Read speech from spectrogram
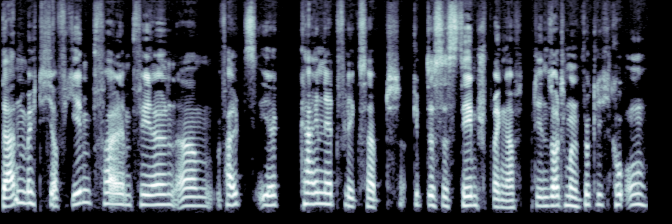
Dann möchte ich auf jeden Fall empfehlen, ähm, falls ihr kein Netflix habt, gibt es Systemsprenger. Den sollte man wirklich gucken.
